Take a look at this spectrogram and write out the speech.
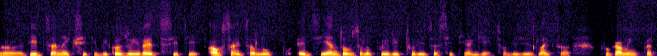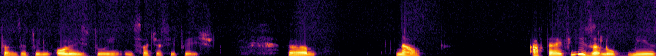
read the next city because we read city outside the loop. At the end of the loop, we need to read the city again. So this is like the programming pattern that we'll always do in, in such a situation. Um, now, after I finish the loop means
